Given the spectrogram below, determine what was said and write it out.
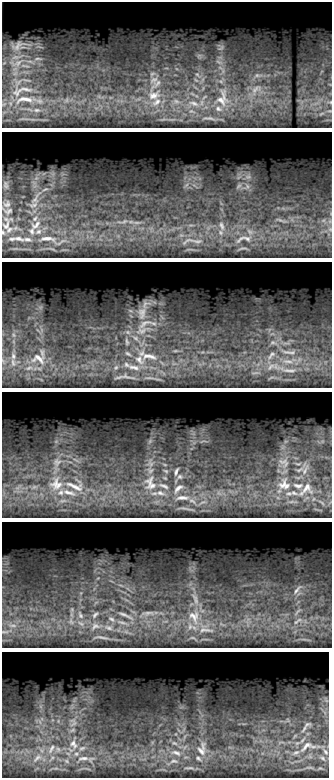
من عالم أو ممن هو عمدة من يعول عليه في التصحيح والتخطئة ثم يعاند ويصر على على قوله وعلى رأيه وقد بين له من يعتمد عليه ومن هو عمده ومن هو مرجع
